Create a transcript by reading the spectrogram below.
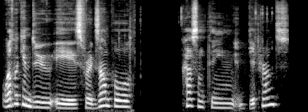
what we can do is, for example, have something different.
